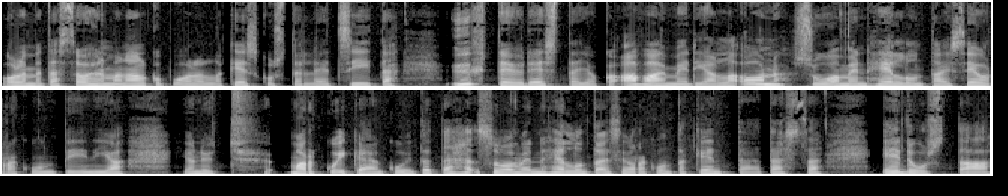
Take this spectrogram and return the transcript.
olemme tässä ohjelman alkupuolella keskustelleet siitä yhteydestä, joka Avainmedialla on Suomen helluntai-seurakuntiin. Ja, ja nyt Markku ikään kuin tätä Suomen helluntai-seurakuntakenttää tässä edustaa.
